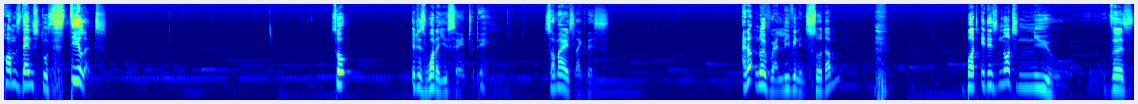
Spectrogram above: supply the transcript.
comes then to steal it. So it is what are you saying today? Summary is like this. I don't know if we're living in Sodom, but it is not new. There's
